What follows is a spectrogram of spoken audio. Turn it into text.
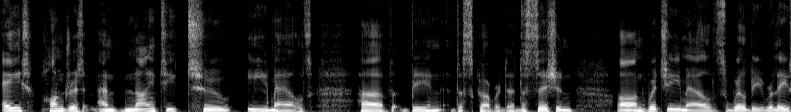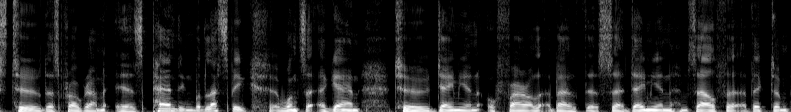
892 emails have been discovered. A decision on which emails will be released to this programme is pending. But let's speak once again to Damian O'Farrell about this. Uh, Damian himself, a victim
